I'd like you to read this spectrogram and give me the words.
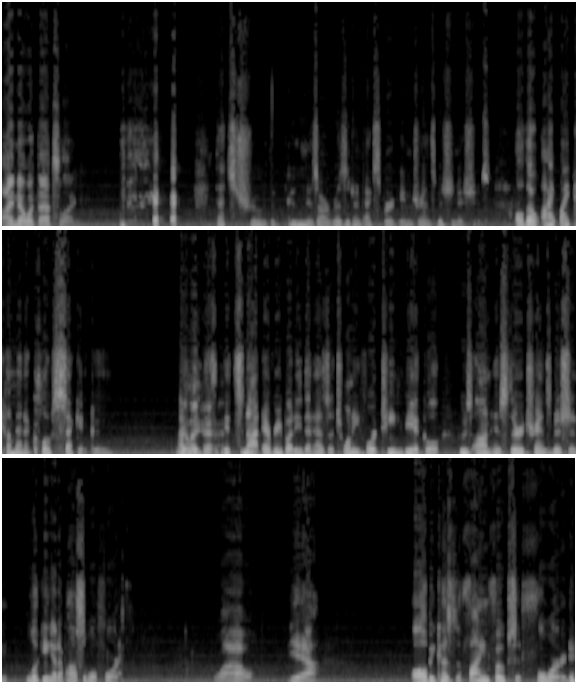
I know what that's like. That's true. The Goon is our resident expert in transmission issues. Although I might come in a close second, Goon. I mean, Really? it's, it's not everybody that has a 2014 vehicle who's on his third transmission looking at a possible fourth. Wow. Yeah. All because the fine folks at Ford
